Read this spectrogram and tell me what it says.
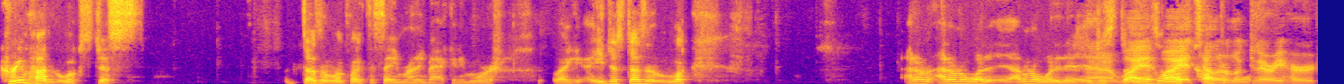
Kareem Hunt looks just doesn't look like the same running back anymore. Like he just doesn't look. I don't. I don't know what. It, I don't know what it is. It Uh, just he Wyatt, Wyatt look Teller looked very hurt.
